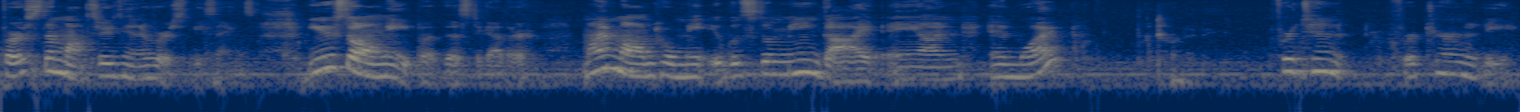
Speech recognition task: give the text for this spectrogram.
first the Monsters University things. You saw me put this together. My mom told me it was the mean guy and, and what? Fraternity. Fraterni- fraternity.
